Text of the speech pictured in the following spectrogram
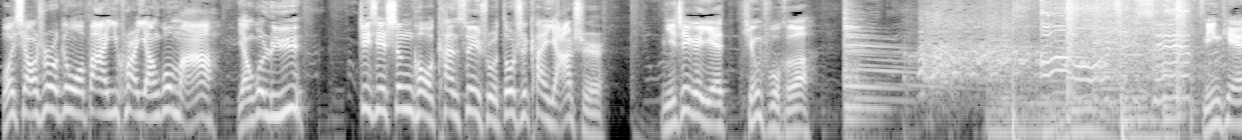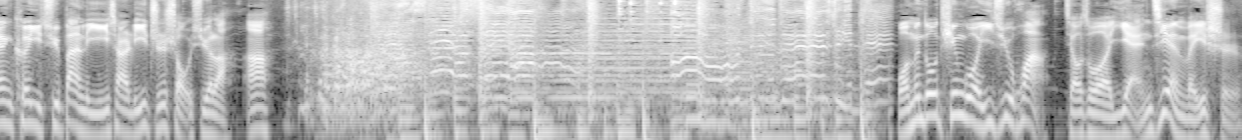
我小时候跟我爸一块养过马，养过驴，这些牲口看岁数都是看牙齿，你这个也挺符合。明天可以去办理一下离职手续了啊！我们都听过一句话，叫做“眼见为实”，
